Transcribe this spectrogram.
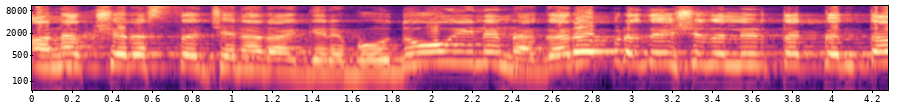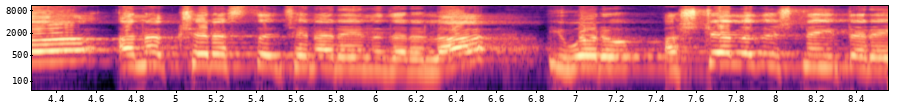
ಅನಕ್ಷರಸ್ಥ ಜನರಾಗಿರಬಹುದು. ಇನ್ನು ನಗರ ಪ್ರದೇಶದಲ್ಲಿರ್ತಕ್ಕಂಥ ಅನಕ್ಷರಸ್ಥ ಜನರೇನಿದಾರಲ್ಲ? ಇವರು ಅಷ್ಟೇ ಅಲ್ಲದ ಸ್ನೇಹಿತರೆ,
